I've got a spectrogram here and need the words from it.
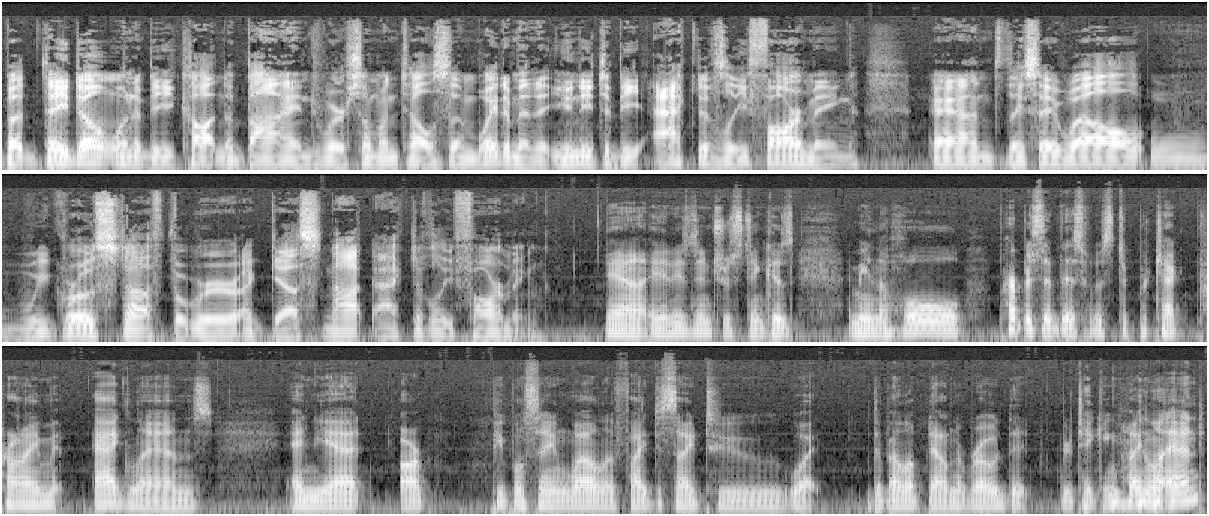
But they don't want to be caught in a bind where someone tells them, wait a minute, you need to be actively farming and they say, well, we grow stuff, but we're, I guess, not actively farming. Yeah, it is interesting because, I mean, the whole purpose of this was to protect prime ag lands, and yet are people saying, well, if I decide to, what, develop down the road, that you're taking my land?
